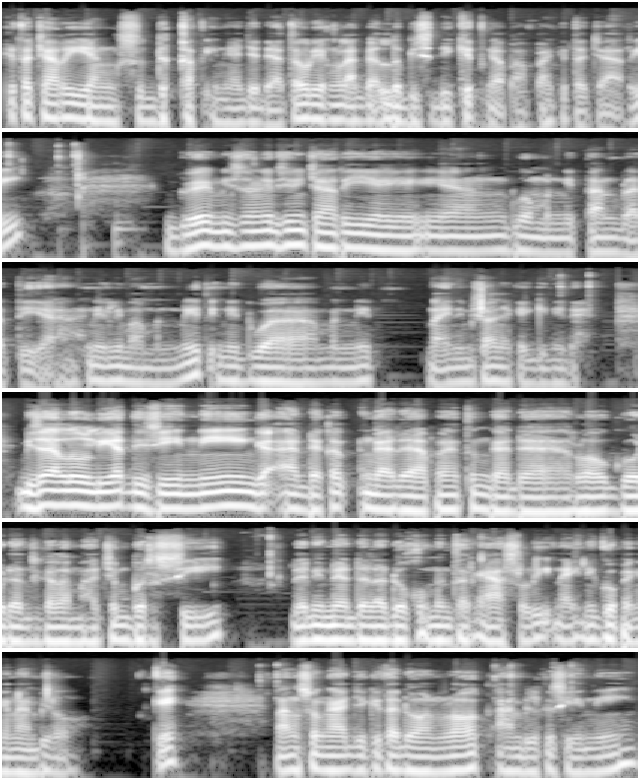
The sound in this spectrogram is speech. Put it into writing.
Kita cari yang sedekat ini aja deh, atau yang agak lebih sedikit nggak apa-apa kita cari. Gue misalnya di sini cari yang dua menitan berarti ya. Ini 5 menit, ini dua menit. Nah ini misalnya kayak gini deh. Bisa lo lihat di sini nggak ada nggak ada apa itu nggak ada logo dan segala macam bersih. Dan ini adalah dokumenter asli. Nah ini gue pengen ambil. Oke, langsung aja kita download, ambil ke sini,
